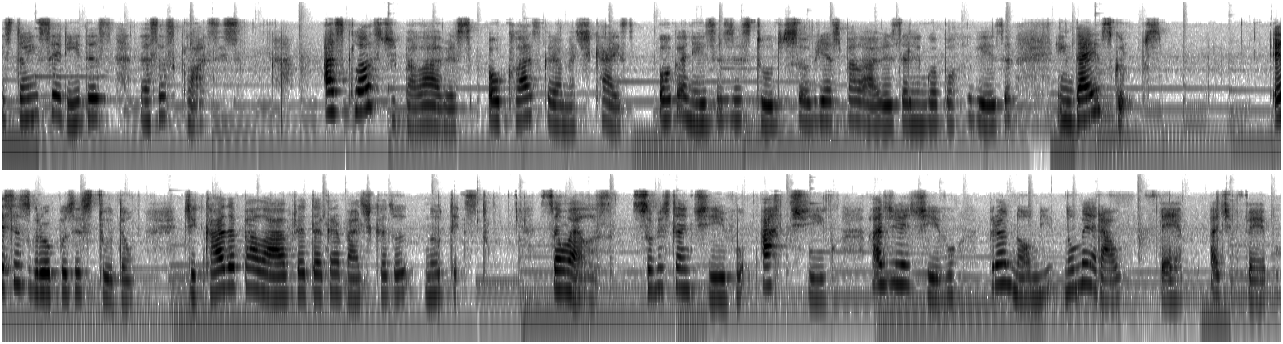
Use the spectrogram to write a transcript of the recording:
estão inseridas nessas classes. As classes de palavras ou classes gramaticais organizam os estudos sobre as palavras da língua portuguesa em 10 grupos. Esses grupos estudam de cada palavra da gramática do, no texto. São elas: substantivo, artigo, adjetivo, pronome, numeral, verbo, advérbio,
